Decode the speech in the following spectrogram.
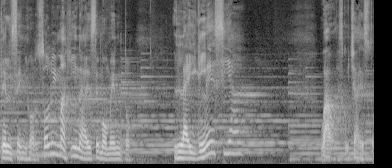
del Señor. Solo imagina ese momento. La iglesia, wow, escucha esto.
